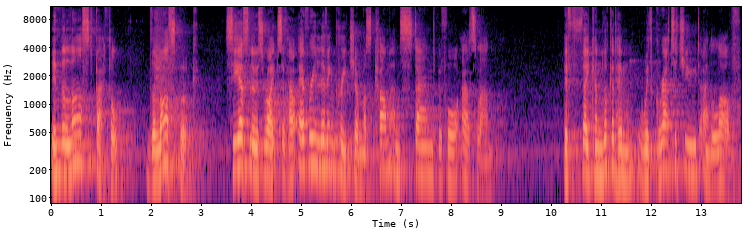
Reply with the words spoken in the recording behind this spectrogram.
in the last battle, the last book, C.S. Lewis writes of how every living creature must come and stand before Aslan. If they can look at him with gratitude and love,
